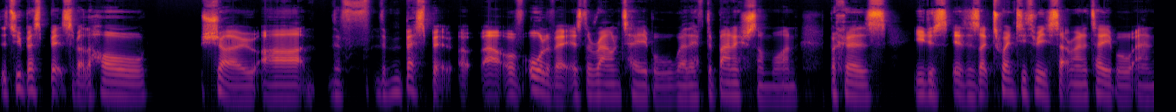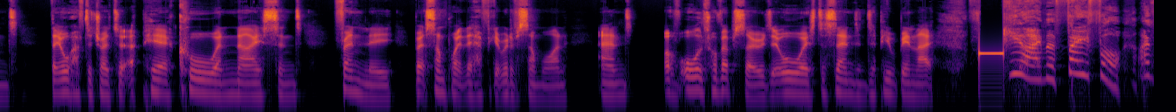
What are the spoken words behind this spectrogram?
the two best bits about the whole show are the f- the best bit uh, out of all of it is the round table where they have to banish someone because you just there's like 23 sat around a table and they all have to try to appear cool and nice and friendly, but at some point they have to get rid of someone. And of all the 12 episodes, it always descends into people being like, you, I'm a faithful. I'm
